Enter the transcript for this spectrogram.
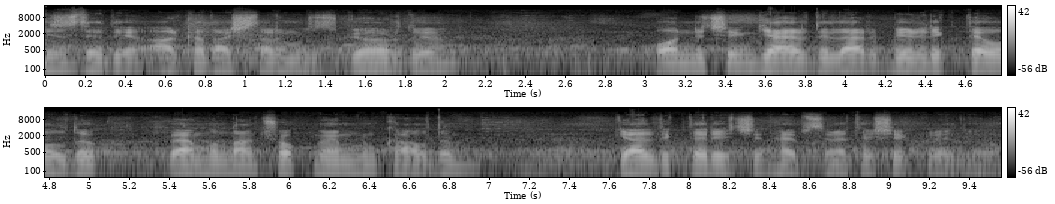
izledi. Arkadaşlarımız gördü. Onun için geldiler, birlikte olduk. Ben bundan çok memnun kaldım. Geldikleri için hepsine teşekkür ediyorum.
